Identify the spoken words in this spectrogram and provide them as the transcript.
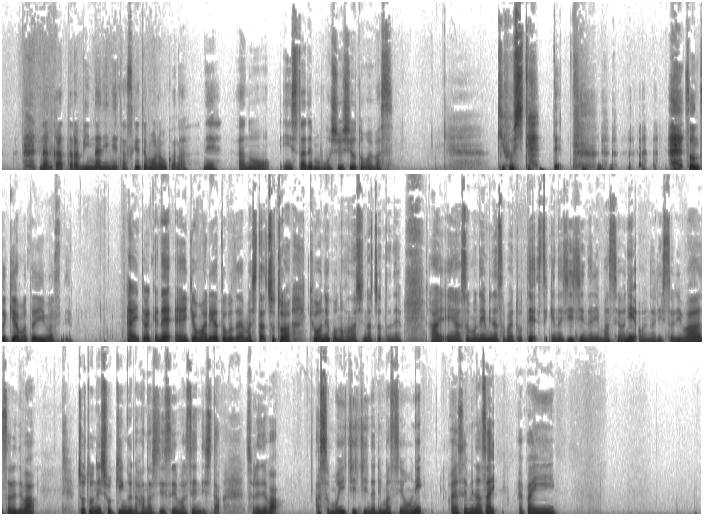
何かあったらみんなにね、助けてもらおうかな。ね。あの、インスタでも募集しようと思います。寄付してって その時はまた言いますね。はい。というわけで、えー、今日もありがとうございました。ちょっとは、今日は猫の話になっちゃったね。はい。えー、明日もね、皆様にとって素敵な一日になりますようにお祈りしております。それでは、ちょっとね、ショッキングな話ですいませんでした。それでは、明日もいい一日になりますように。おやすみなさい。バイバイ。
